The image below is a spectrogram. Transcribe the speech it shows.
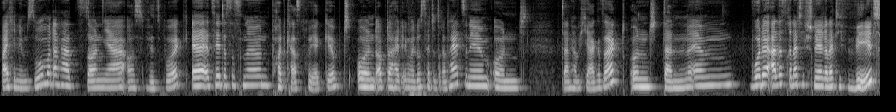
war ich in dem Zoom und dann hat Sonja aus Würzburg äh, erzählt, dass es ein Podcast-Projekt gibt und ob da halt irgendwer Lust hätte, dran teilzunehmen. Und dann habe ich ja gesagt und dann ähm, wurde alles relativ schnell relativ wild,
